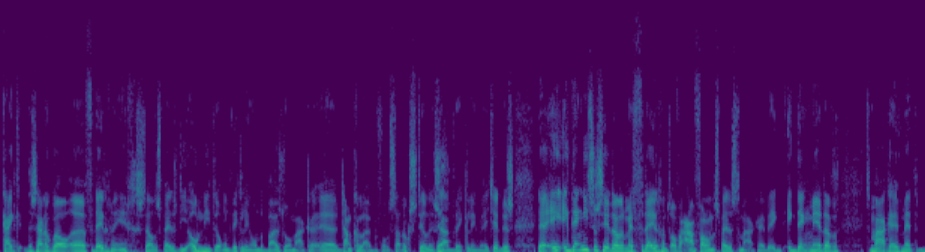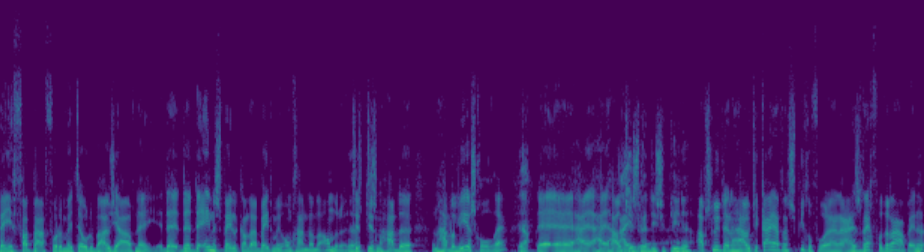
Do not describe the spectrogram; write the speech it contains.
kijk, er zijn ook wel verdedigend ingestelde spelers... die ook niet de ontwikkeling onder buis doormaken. Eh Dankelui bijvoorbeeld staat ook stil in zijn Ja. ontwikkeling, weet je. Dus de, ik, ik denk niet zozeer dat het met verdedigend of aanvallende spelers te maken heeft. Ik, ik denk meer dat het te maken heeft met... ben je vatbaar voor de methode buis, ja of nee? De, de, de ene speler kan daar beter mee omgaan dan de andere. Het, is, het is een harde, een harde leerschool, hè? Ja. De, eh, hij, hij houdt je- discipline. Absoluut, en hij houdt je keihard een spiegel voor. En hij is recht voor de raap. En Ja.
